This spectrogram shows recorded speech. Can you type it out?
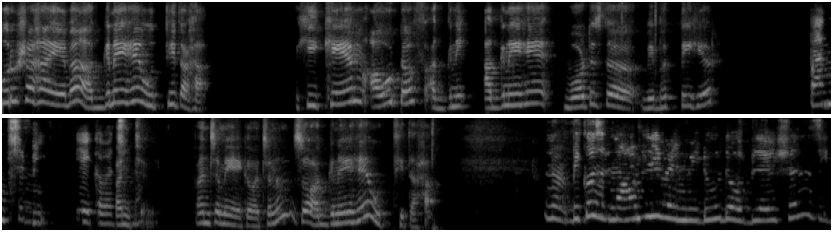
ಪುರುಷಃ ಏವ ಅಗ್ನೇಹ ಉತ್ಥಿತಃ he came out of agni agneः what is the vibhakti here पञ्चमी एकवचनं panchami panchami ekavachanam so agneः उत्थितः No, because normally when we do the oblations, it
